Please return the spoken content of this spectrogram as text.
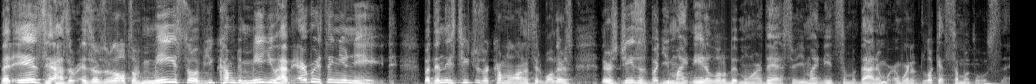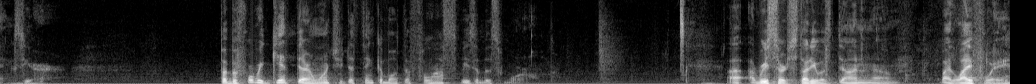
that is has a, is a result of me. So if you come to me, you have everything you need. But then these teachers are coming along and said, well, there's, there's Jesus, but you might need a little bit more of this, or you might need some of that. And we're, we're going to look at some of those things here. But before we get there, I want you to think about the philosophies of this world. A research study was done um, by Lifeway.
